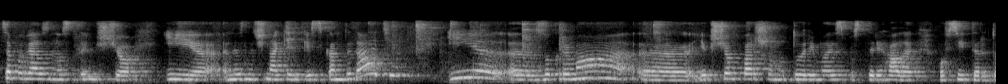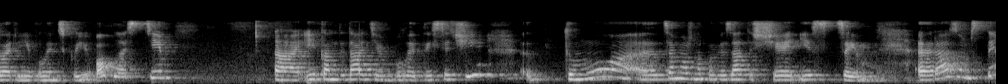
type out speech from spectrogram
Це пов'язано з тим, що і незначна кількість кандидатів, і, е, зокрема, е, якщо в першому турі ми спостерігали по всій території Волинської області. е, І кандидатів були тисячі, тому це можна пов'язати ще із цим. Е, Разом з тим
